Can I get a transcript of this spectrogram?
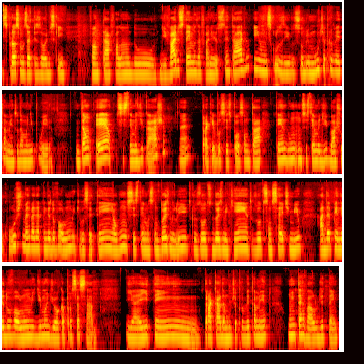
os próximos episódios que vão estar falando de vários temas da farinha sustentável e um exclusivo sobre multiaproveitamento da manipoeira. Então, é sistema de caixa, né? Para que vocês possam estar tendo um, um, sistema de baixo custo, mas vai depender do volume que você tem. Alguns sistemas são 2 mil litros, outros 2.500, outros são 7 mil, a depender do volume de mandioca processado. E aí tem, para cada multiaproveitamento, um intervalo de tempo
